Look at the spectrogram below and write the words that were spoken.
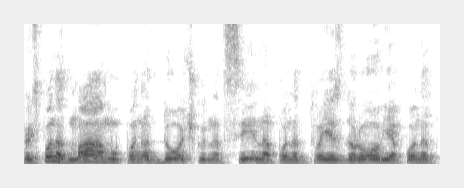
Тобто понад маму, понад дочку, над сина, понад твоє здоров'я, понад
